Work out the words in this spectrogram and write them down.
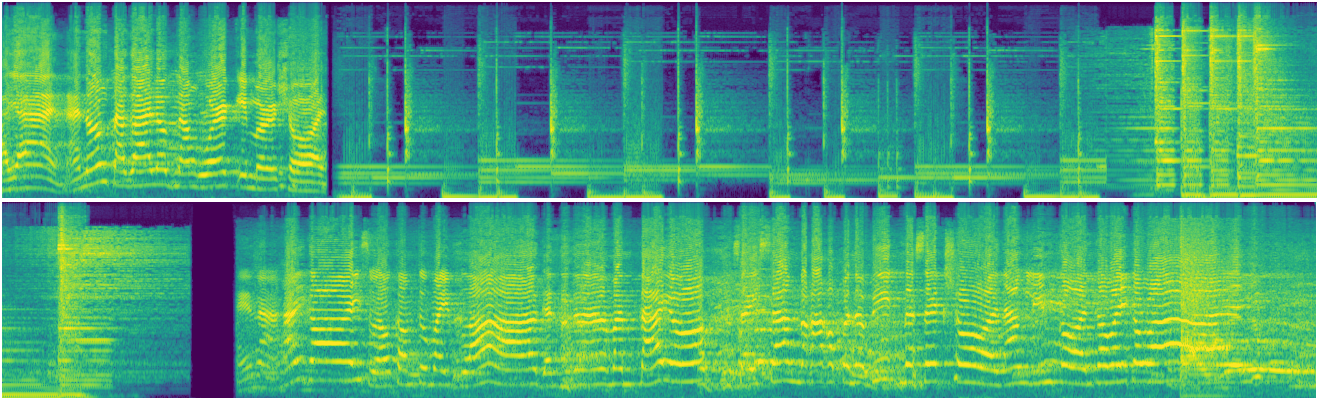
Ayan. Anong Tagalog ng work immersion? Ayan na. Guys! Welcome to my vlog! Andito na naman tayo sa isang nakakapanabik na section, ang Lincoln. Kaway-kaway!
